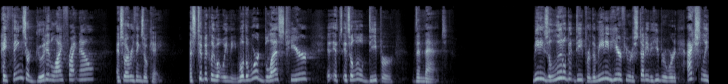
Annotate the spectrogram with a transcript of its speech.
Hey, things are good in life right now, and so everything's okay. That's typically what we mean. Well, the word blessed here, it's, it's a little deeper than that. Meaning's a little bit deeper. The meaning here, if you were to study the Hebrew word, actually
